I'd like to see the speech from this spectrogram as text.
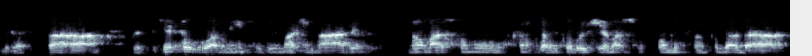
dessa, desse repovoamento do imaginário, não mais como campo da mitologia, mas como campo da, da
